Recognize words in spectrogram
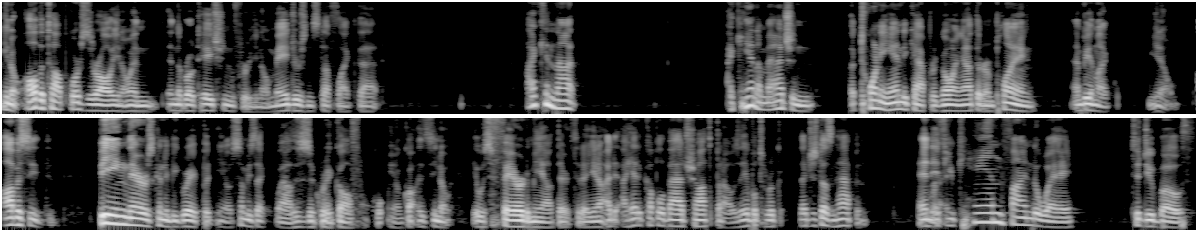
you know all the top courses are all you know in in the rotation for you know majors and stuff like that. I cannot, I can't imagine a 20 handicapper going out there and playing and being like, you know, obviously being there is going to be great, but you know, somebody's like, wow, this is a great golf, you know, go- it's, you know, it was fair to me out there today. You know, I, I hit a couple of bad shots, but I was able to, rec- that just doesn't happen. And if you can find a way to do both,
